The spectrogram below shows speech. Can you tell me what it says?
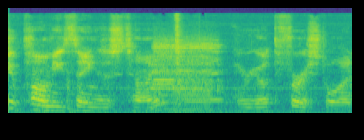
Two palm mute things this time. Here we go with the first one.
